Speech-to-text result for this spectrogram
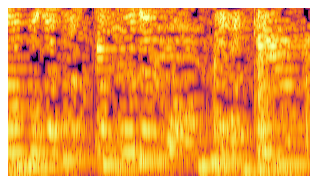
我不能，我不能，我不能。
